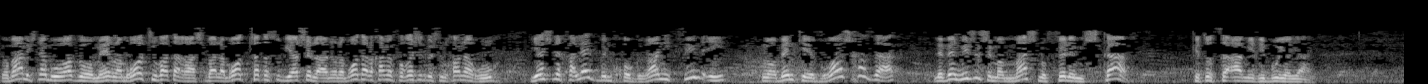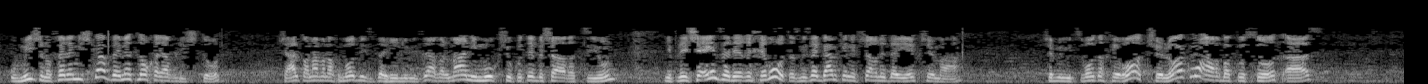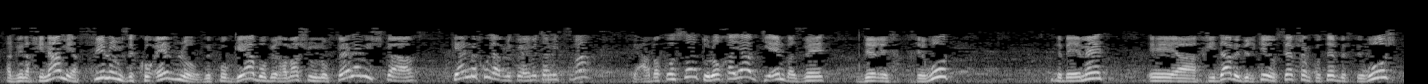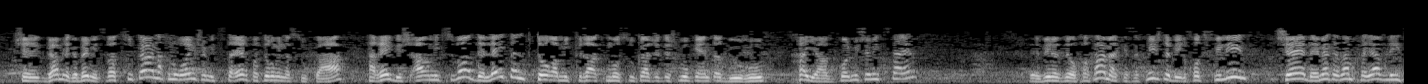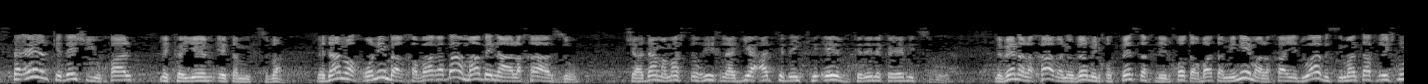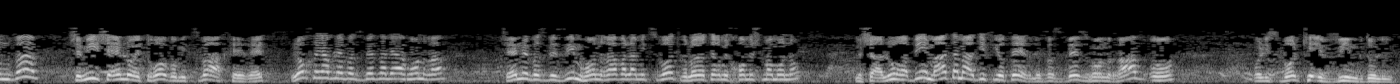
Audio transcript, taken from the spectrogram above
כלומר המשנה ברורה ואומר, למרות תשובת הרשב"א, למרות פשט הסוגיה שלנו, למרות ההלכה המפורשת בשולחן ערוך, יש לחלק בין חוגרני צילעי, כלומר בין כאב ראש חזק, לבין מישהו שממש נופל למשכב כתוצאה מריבוי היין. ומי שנופל למשכב באמת לא חייב לשתות, שעל פניו אנחנו מאוד מזדהים עם זה, אבל מה הנימוק שהוא כותב בשער הציון? מפני שאין זה דרך חירות, אז מזה גם כן אפשר לדייק שמה? שבמצוות אחרות, שלא כמו ארבע כוסות, אז אז הנה חינמי, אפילו אם זה כואב לו ופוגע בו ברמה שהוא נופל למשכב, כן מחויב לקיים את המצווה. בארבע כוסות הוא לא חייב, כי אין בזה דרך חירות. ובאמת, אה, החידה בברכי יוסף שם כותב בפירוש שגם לגבי מצוות סוכה אנחנו רואים שמצטער פטור מן הסוכה הרי בשאר מצוות דלייתן פטור המקרא כמו סוכה שתשבו כן תדורו חייב כל מי שמצטער והביא לזה הוכחה מהכסף משנה בהלכות תפילין, שבאמת אדם חייב להצטער כדי שיוכל לקיים את המצווה. ודנו אחרונים בהרחבה רבה מה בין ההלכה הזו, שאדם ממש צריך להגיע עד כדי כאב כדי לקיים מצוות, לבין הלכה, ואני עובר מהלכות פסח להלכות ארבעת המינים, ההלכה ידועה בסימן תרנ"ו, שמי שאין לו אתרוג או מצווה אחרת, לא חייב לבזבז עליה הון רב. שאין מבזבזים הון רב על המצוות ולא יותר מחומש ממונו. ושאלו רבים, מה אתה מעדיף יותר, לבזבז הון רב או או לסבול כאבים גדולים.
